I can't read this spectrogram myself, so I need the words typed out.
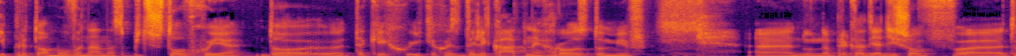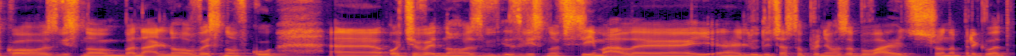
І при тому вона нас підштовхує до е, таких якихось делікатних роздумів. Е, ну, Наприклад, я дійшов е, такого, звісно, банального висновку, очевидного, звісно, всім, але люди часто про нього забувають, що, наприклад,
